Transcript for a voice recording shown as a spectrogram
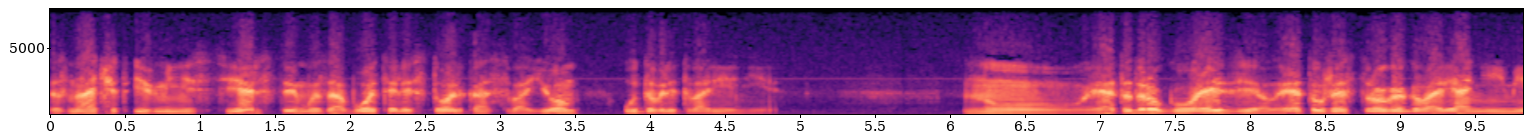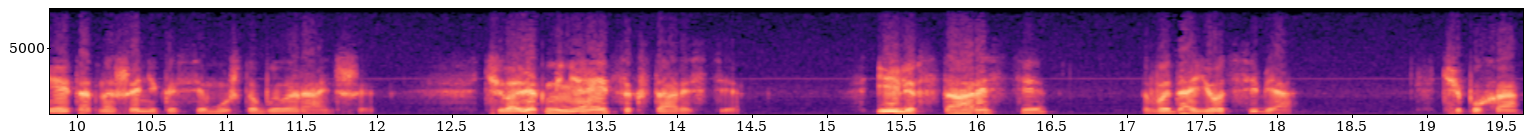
Значит, и в министерстве мы заботились только о своем удовлетворении. Ну, это другое дело. Это уже, строго говоря, не имеет отношения ко всему, что было раньше. Человек меняется к старости. Или в старости выдает себя. Чепуха.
